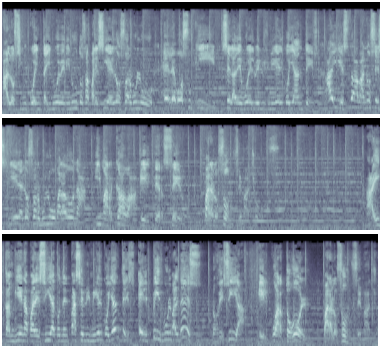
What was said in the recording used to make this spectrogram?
A los 59 minutos aparecía el oso Arbulú, elevó su ki, se la devuelve Luis Miguel Collantes. Ahí estaba, no sé si era el oso Arbulú o Maradona, y marcaba el tercero para los 11 machos. Ahí también aparecía con el pase Luis Miguel Collantes, el Pitbull Valdés. Nos decía el cuarto gol para los 11 machos.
